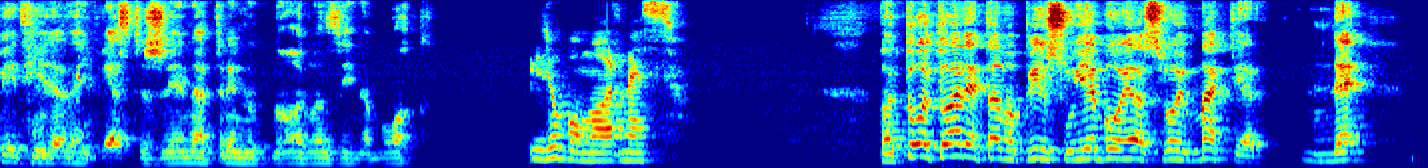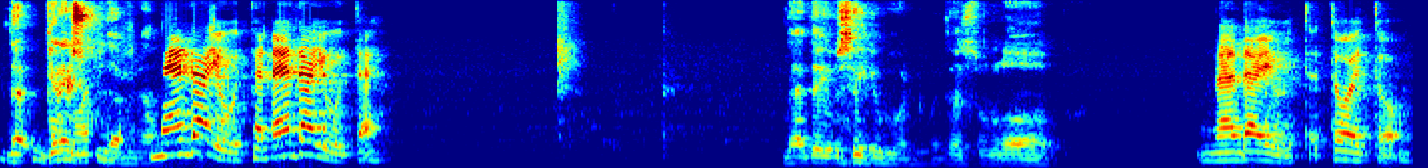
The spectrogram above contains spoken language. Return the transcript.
5200 žena trenutno odlazi na blok. Ljubomorne su. Pa to, to one tamo pišu, jebo ja svoj mater, ne, da, grešku da mi. Ne daju te, ne daju te. Ne daju sigurno da su lop. Ne daju te, to je to.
